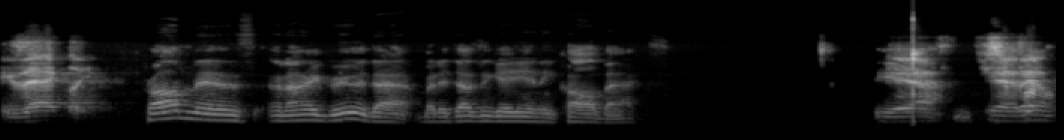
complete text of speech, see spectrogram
exactly. Problem is, and I agree with that, but it doesn't get you any callbacks. Yeah, yeah, they don't,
